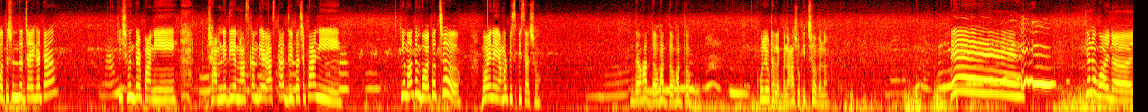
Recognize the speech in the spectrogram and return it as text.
কত সুন্দর জায়গাটা? কি সুন্দর পানি। সামনে দিয়ে মাঝখান দিয়ে রাস্তা আর দুই পাশে পানি। কি মা তুমি ভয় পাচ্ছ? ভয় নাই আমার পিস পিস আসো। দাও হাত দাও হাত দাও হাত দাও। খুলে ওঠা লাগবে না আসো কিচ্ছু হবে না! কেন ভয় নাই?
